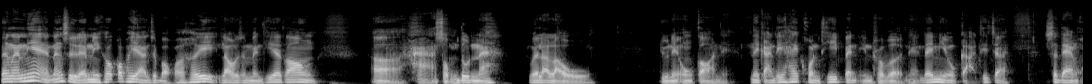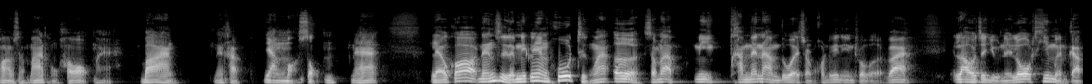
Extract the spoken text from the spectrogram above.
ดังนั้นเนี่ยหนังสือเล่มนี้เขาก็พยายามจะบอกว่าเฮ้ยเราจำเป็นที่จะต้องออหาสมดุลนะ เวลาเราอยู่ในองค์กรเนี่ยในการที่ให้คนที่เป็น introvert เนี่ยได้มีโอกาสที่จะแสดงความสามารถของเขาออกมาบ้างนะครับ อย่างเหมาะสมนะฮะ แล้วก็ในหนังสือเล่มนี้ก็ยังพูดถึงว่า เออสำหรับมีคำแนะนำด้วยสำหรับคนที่เป็น introvert ว่า เราจะอยู่ในโลกที่เหมือนกับ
